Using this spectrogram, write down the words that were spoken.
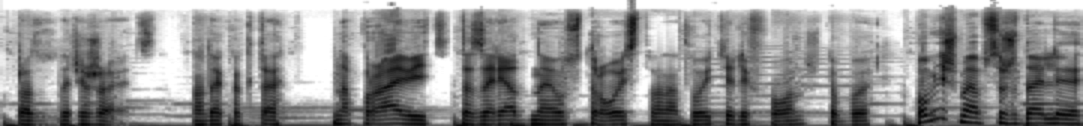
и сразу заряжается. Надо как-то направить это зарядное устройство на твой телефон, чтобы... Помнишь, мы обсуждали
